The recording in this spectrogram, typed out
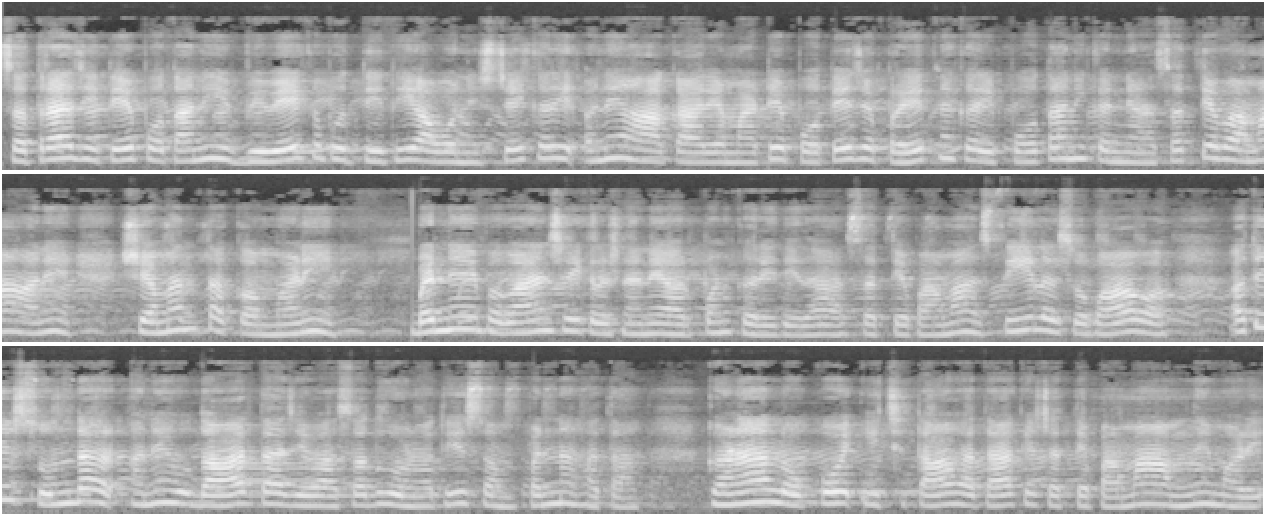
સત્રાજીતે પોતાની વિવેક બુદ્ધિથી આવો નિશ્ચય કરી અને આ કાર્ય માટે પોતે જ પ્રયત્ન કરી પોતાની કન્યા સત્યભામા અને શ્યમંતક મણિ બંને ભગવાન શ્રી કૃષ્ણને અર્પણ કરી દીધા. સત્યભામા શીલ સ્વભાવ, અતિ સુંદર અને ઉદારતા જેવા સદગુણોથી સંપન્ન હતા. ઘણા લોકો ઈચ્છતા હતા કે સત્યભામા અમને મળે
